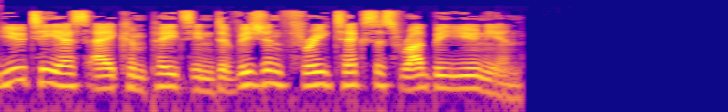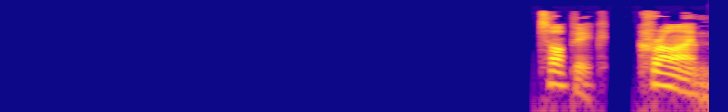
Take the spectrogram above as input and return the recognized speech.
UTSA competes in Division III Texas Rugby Union. Crime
